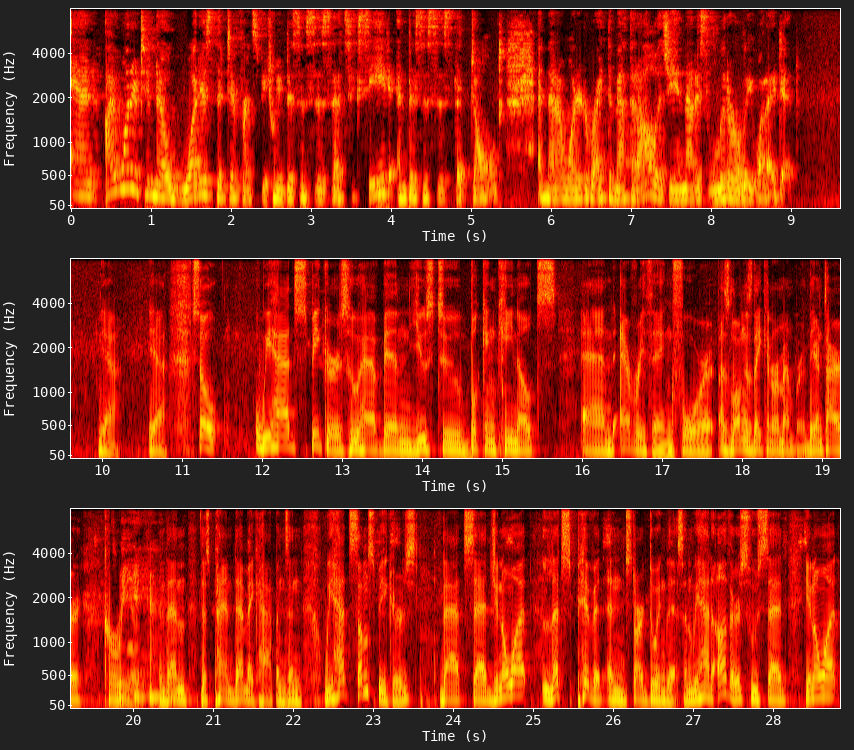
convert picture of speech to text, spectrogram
And I wanted to know what is the difference between businesses that succeed and businesses that don't. And then I wanted to write the methodology, and that is literally what I did. Yeah. Yeah. So we had speakers who have been used to booking keynotes and everything for as long as they can remember their entire career. and then this pandemic happens. And we had some speakers that said, you know what, let's pivot and start doing this. And we had others who said, you know what,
